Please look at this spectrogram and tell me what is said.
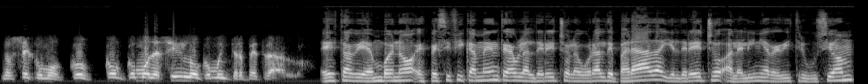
no sé cómo, cómo, decirlo, cómo interpretarlo. Está bien. Bueno, específicamente habla el derecho laboral de parada y el derecho a la línea de distribución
